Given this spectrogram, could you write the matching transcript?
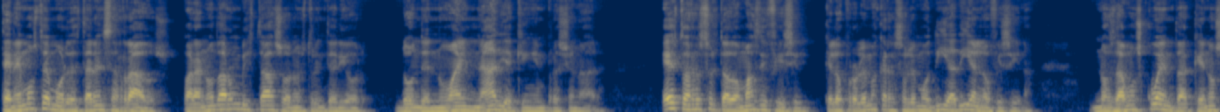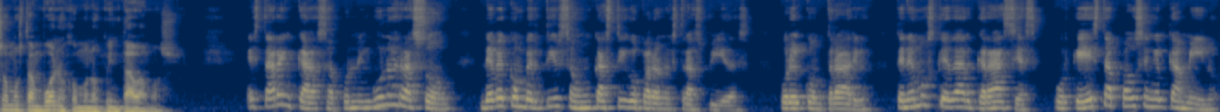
Tenemos temor de estar encerrados para no dar un vistazo a nuestro interior, donde no hay nadie a quien impresionar. Esto ha resultado más difícil que los problemas que resolvemos día a día en la oficina. Nos damos cuenta que no somos tan buenos como nos pintábamos. Estar en casa por ninguna razón debe convertirse en un castigo para nuestras vidas. Por el contrario, tenemos que dar gracias porque esta pausa en el camino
